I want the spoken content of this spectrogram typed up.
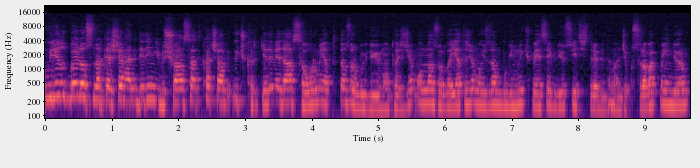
Bu videoluk böyle olsun arkadaşlar. Hani dediğim gibi şu an saat kaç abi? 3.47 ve daha savurumu yaptıktan sonra bu videoyu montajlayacağım. Ondan sonra da yatacağım. O yüzden bugünlük VS videosu yetiştirebildim ancak kusura bakmayın diyorum.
